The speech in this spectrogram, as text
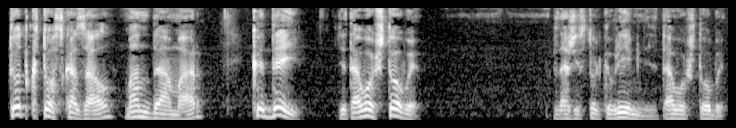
Тот, кто сказал. Ман да амар. Кдей для того, чтобы даже столько времени для того, чтобы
